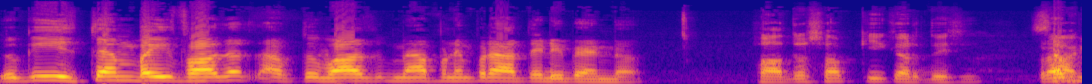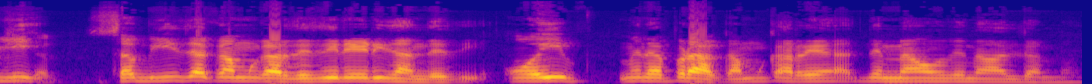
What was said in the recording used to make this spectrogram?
ਕਿਉਂਕਿ ਇਸ ਟਾਈਮ ਬਾਈ ਫਾਦਰ ਸਭ ਤੋਂ ਬਾਅਦ ਮੈਂ ਆਪਣੇ ਭਰਾ ਤੇ ਡਿਪੈਂਡ ਆ। ਫਾਦਰ ਸਾਹਿਬ ਕੀ ਕਰਦੇ ਸੀ? ਸਬਜੀ ਸਬਜੀ ਦਾ ਕੰਮ ਕਰਦੇ ਸੀ ਰੇੜੀ ਜਾਂਦੇ ਸੀ। ਉਹੀ ਮੇਰਾ ਭਰਾ ਕੰਮ ਕਰ ਰਿਹਾ ਤੇ ਮੈਂ ਉਹਦੇ ਨਾਲ ਜਾਂਦਾ।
